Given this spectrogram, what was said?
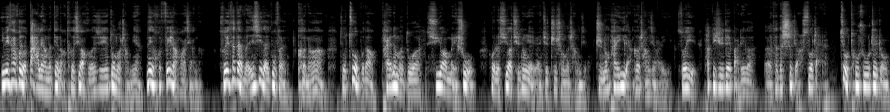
因为它会有大量的电脑特效和这些动作场面，那个会非常花钱的。所以他在文戏的部分可能啊就做不到拍那么多需要美术或者需要群众演员去支撑的场景，只能拍一两个场景而已。所以他必须得把这个呃他的视角缩窄，就突出这种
